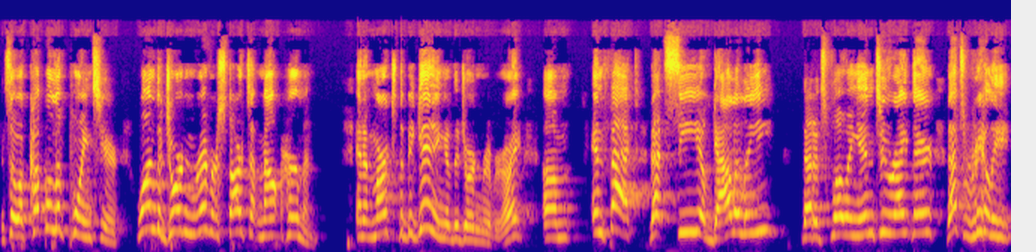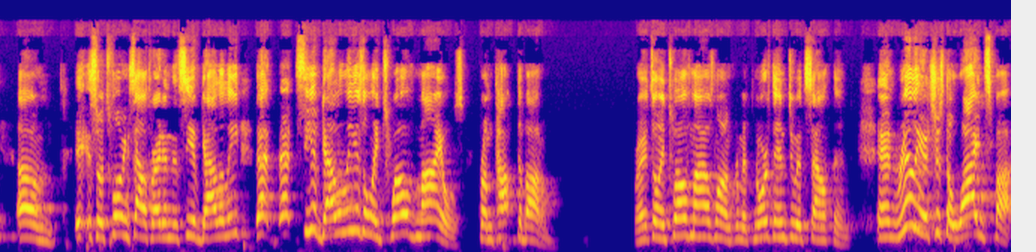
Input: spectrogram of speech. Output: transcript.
And so a couple of points here. One, the Jordan River starts at Mount Hermon and it marks the beginning of the Jordan River, right? Um, in fact, that Sea of Galilee that it's flowing into right there, that's really, um, it, so it's flowing south, right, in the Sea of Galilee. That, that Sea of Galilee is only 12 miles from top to bottom. Right? It's only 12 miles long from its north end to its south end. And really, it's just a wide spot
